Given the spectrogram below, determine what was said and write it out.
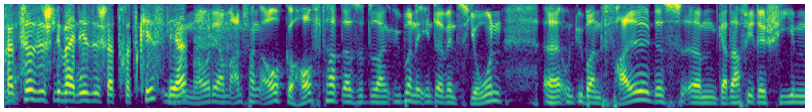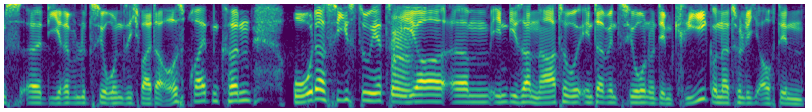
französisch-libanesischer Trotzkist, ja. Genau, der am Anfang auch gehofft hat, dass sozusagen über eine Intervention äh, und über einen Fall des ähm, Gaddafi-Regimes äh, die Revolution sich weiter ausbreiten können. Oder siehst du jetzt mhm. eher ähm, in dieser NATO-Intervention und dem Krieg und natürlich auch den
